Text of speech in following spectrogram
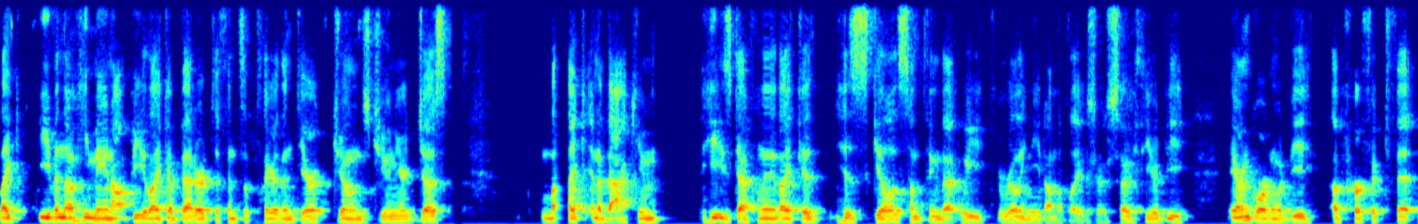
like, even though he may not be like a better defensive player than Derrick Jones Jr., just like in a vacuum, he's definitely like a, his skill is something that we really need on the Blazers. So he would be Aaron Gordon would be a perfect fit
